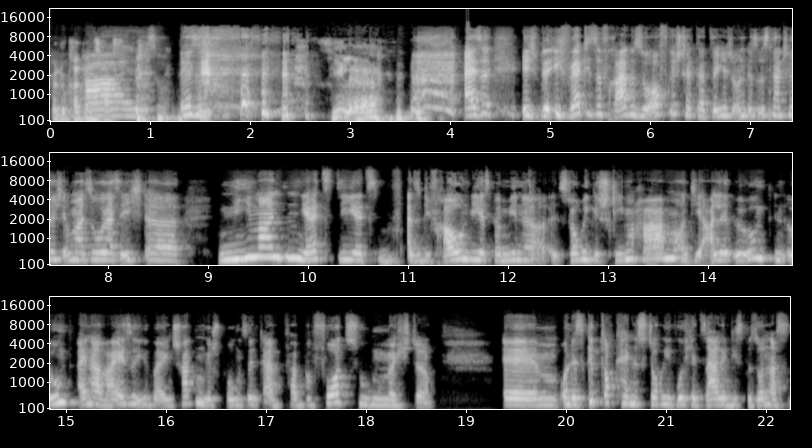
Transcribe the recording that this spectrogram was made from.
Wenn du gerade eins also, hast. Viele. Also ich, ich werde diese Frage so oft gestellt tatsächlich und es ist natürlich immer so, dass ich äh, niemanden jetzt, die jetzt, also die Frauen, die jetzt bei mir eine Story geschrieben haben und die alle irgend, in irgendeiner Weise über den Schatten gesprungen sind, da bevorzugen möchte. Ähm, und es gibt auch keine Story, wo ich jetzt sage, die ist besonders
